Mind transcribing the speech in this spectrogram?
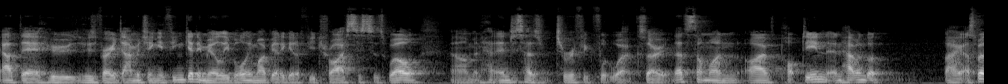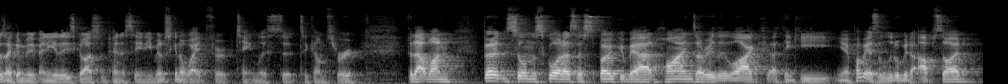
out there who, who's very damaging. If you can get him early ball, he might be able to get a few try assists as well, um, and, and just has terrific footwork. So that's someone I've popped in and haven't got. I, I suppose I can move any of these guys from Penisini, but I'm just going to wait for team list to, to come through. For that one, Burton's still in the squad, as I spoke about. Hynes, I really like. I think he you know, probably has a little bit of upside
